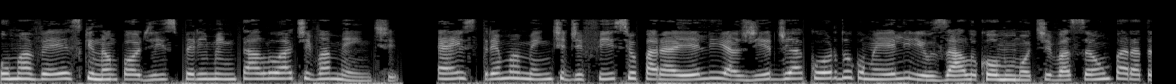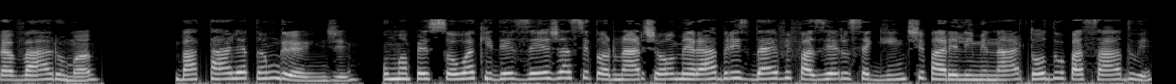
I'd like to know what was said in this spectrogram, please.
uma vez que não pode experimentá-lo ativamente, é extremamente difícil para ele agir de acordo com ele e usá-lo como motivação para travar uma batalha tão grande. Uma pessoa que deseja se tornar Shomer Abris deve fazer o seguinte para eliminar todo o passado e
